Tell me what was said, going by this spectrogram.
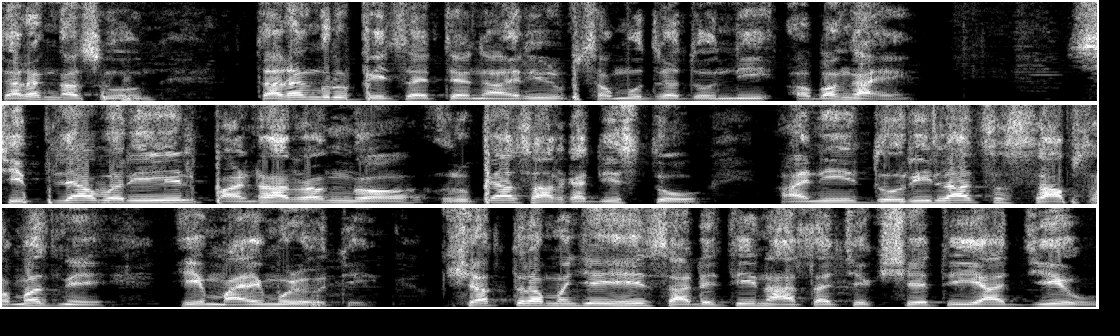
तरंग असून तरंगरूपी चैतन्य हरिरूप समुद्र दोन्ही अभंग आहे. शिपल्यावरील पांढरा रंग रुपयासारखा दिसतो आणि दोरीलाच साप समजणे हे मायेमुळे होते. क्षत्र म्हणजे हे साडेतीन हाताचे क्षेत्र या जीव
